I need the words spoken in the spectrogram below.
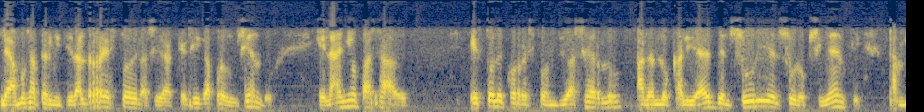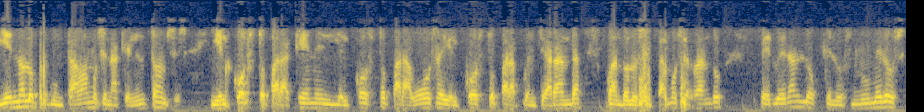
le vamos a permitir al resto de la ciudad que siga produciendo. El año pasado, esto le correspondió hacerlo a las localidades del sur y del suroccidente. También nos lo preguntábamos en aquel entonces. Y el costo para Kennedy, y el costo para Bosa, y el costo para Puente Aranda, cuando los estamos cerrando, pero eran lo que los números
